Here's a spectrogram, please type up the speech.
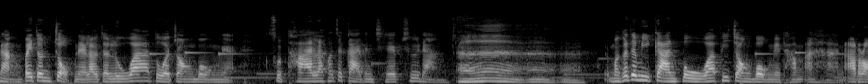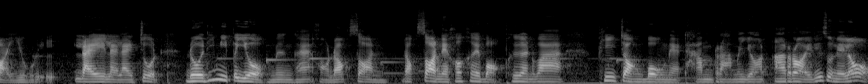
หนังไปจนจบเนี่ยเราจะรู้ว่าตัวจองบงเนี่ย สุดท้ายแล้วเขาจะกลายเป็นเชฟชื่อดัง อ่าอ่าอ่ามันก็จะมีการปูว่าพี่จองบงเนี่ยทำอาหารอร่อยอยู่ในหลาย ๆ จุด โดยที่มีประโยคนึงฮะของด็อกซอนด็อกซอนเนี่ยเขาเคยบอกเพื่อนว่าพี่จองบงเนี่ยทำรามยอนอร่อยที่สุดในโลก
